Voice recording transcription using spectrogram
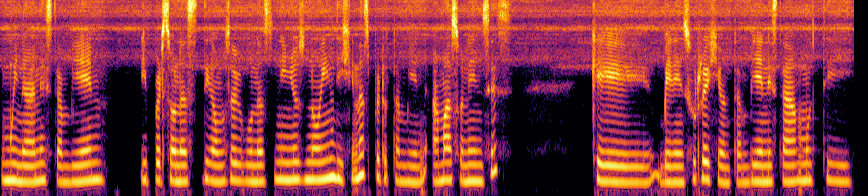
Muinanes también, y personas, digamos, algunos niños no indígenas, pero también amazonenses, que ven en su región también está multi,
